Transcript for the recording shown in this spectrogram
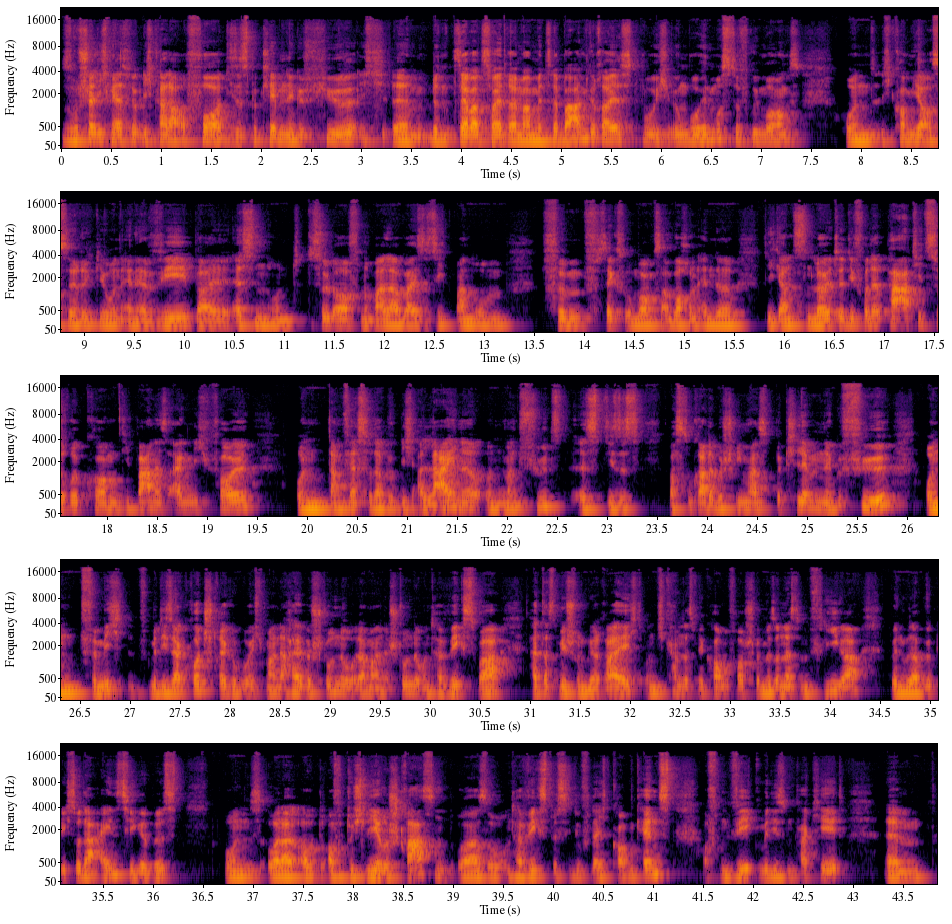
So stelle ich mir das wirklich gerade auch vor, dieses beklemmende Gefühl. Ich ähm, bin selber zwei, dreimal mit der Bahn gereist, wo ich irgendwo hin musste frühmorgens. Und ich komme ja aus der Region NRW bei Essen und Düsseldorf. Normalerweise sieht man um fünf, sechs Uhr morgens am Wochenende die ganzen Leute, die von der Party zurückkommen. Die Bahn ist eigentlich voll. Und dann fährst du da wirklich alleine und man fühlt es, dieses was du gerade beschrieben hast, beklemmende Gefühl. Und für mich mit dieser Kurzstrecke, wo ich mal eine halbe Stunde oder mal eine Stunde unterwegs war, hat das mir schon gereicht. Und ich kann das mir kaum vorstellen, besonders im Flieger, wenn du da wirklich so der Einzige bist und oder auf, durch leere Straßen oder so unterwegs bist, die du vielleicht kaum kennst, auf dem Weg mit diesem Paket. Ähm,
